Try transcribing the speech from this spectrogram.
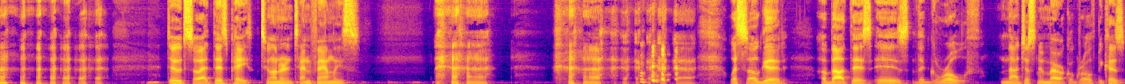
them. Dude, so at this pace, 210 families. What's so good about this is the growth, not just numerical growth, because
